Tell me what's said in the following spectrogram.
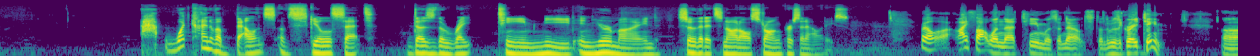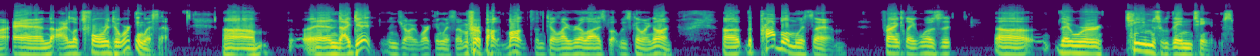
what kind of a balance of skill set does the right team need in your mind so that it's not all strong personalities? Well, I thought when that team was announced that it was a great team. Uh, and I looked forward to working with them. Um, and I did enjoy working with them for about a month until I realized what was going on. Uh, the problem with them, frankly, was that uh, there were teams within teams.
